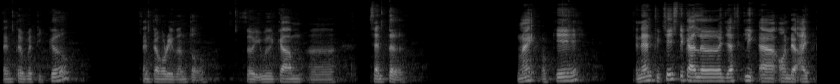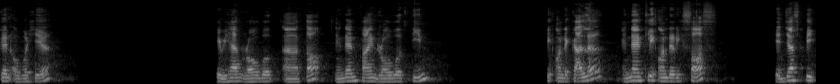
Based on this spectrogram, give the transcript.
center vertical, center horizontal. So it will come uh, center. Right, okay. And then to change the color, just click uh, on the icon over here. Okay, we have drawable uh, top and then find drawable tint. Click on the color and then click on the resource. Okay, just pick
